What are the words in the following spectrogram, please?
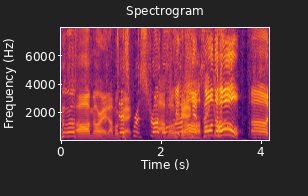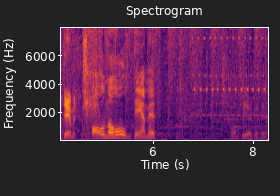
Oh, I'm all right. I'm okay. Desperate struggle. I'm Get, okay. Oh, get, thank fall in the God. hole! Oh, damn it. Fall in the hole, damn it. Come on, be over here.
